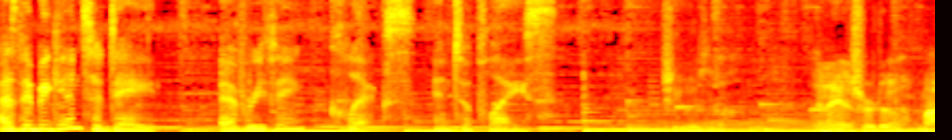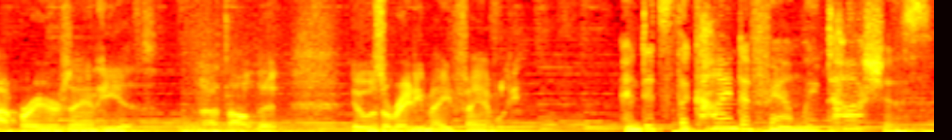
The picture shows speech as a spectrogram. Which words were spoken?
As they begin to date, everything clicks into place. She was a, an answer to my prayers and his. I thought that it was a ready made family. And it's the kind of family Tasha's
